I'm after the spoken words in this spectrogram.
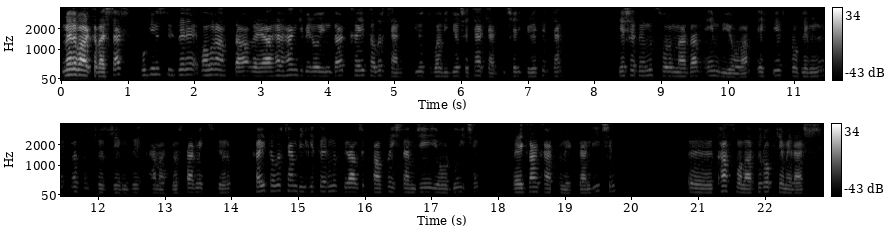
Merhaba arkadaşlar. Bugün sizlere Valorant'ta veya herhangi bir oyunda kayıt alırken, YouTube'a video çekerken, içerik üretirken yaşadığımız sorunlardan en büyüğü olan FPS problemini nasıl çözeceğimizi hemen göstermek istiyorum. Kayıt alırken bilgisayarımız birazcık fazla işlemciyi yorduğu için ve ekran kartına yüklendiği için kasmalar, drop yemeler,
